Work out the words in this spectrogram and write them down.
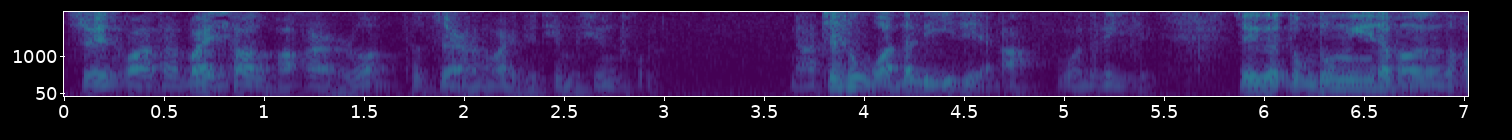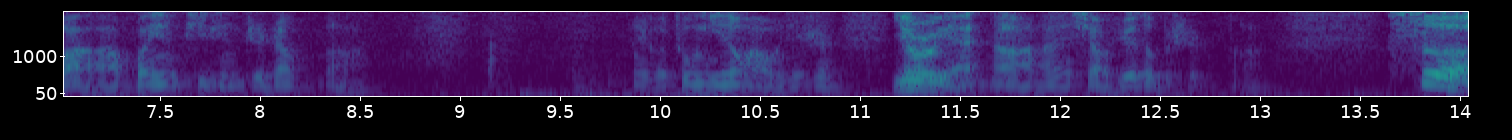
所以的话它外窍的话耳朵它自然的话也就听不清楚了。啊，这是我的理解啊，我的理解。这个懂中医的朋友的话啊，欢迎批评指正啊。这个中医的话，我就是幼儿园啊，小学都不是啊。色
